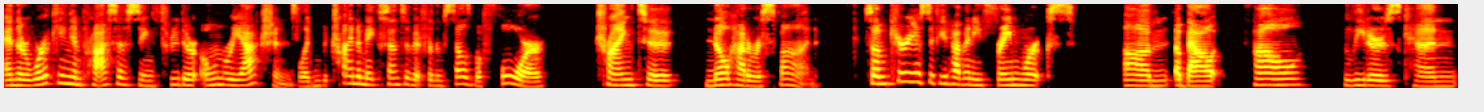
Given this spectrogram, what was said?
and they're working and processing through their own reactions, like trying to make sense of it for themselves before trying to know how to respond. So I'm curious if you have any frameworks um, about how leaders can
